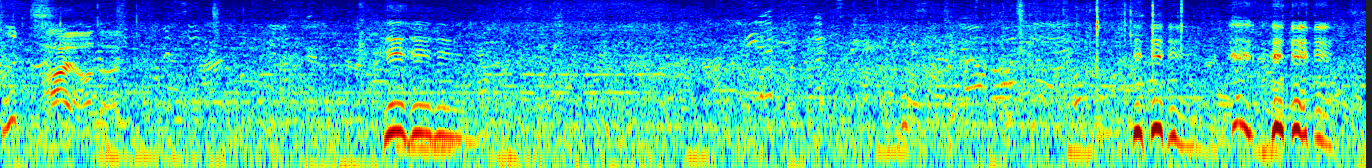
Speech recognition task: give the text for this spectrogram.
Good. Ah ja, der. There's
